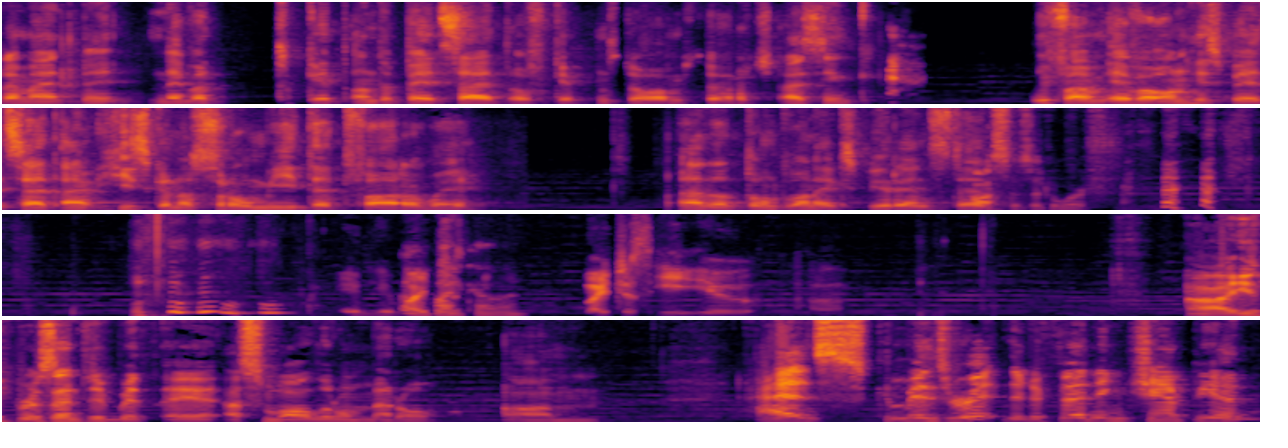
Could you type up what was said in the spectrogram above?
remind me never to get on the bad side of Captain Storm Surge. I think if I'm ever on his bad side, I, he's gonna throw me that far away. I don't, don't want to experience that. Boss is a dwarf. He, he Oh my just, god. might just eat you. Uh, he's presented with a, a small little medal. Um, as commiserate, the defending champion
